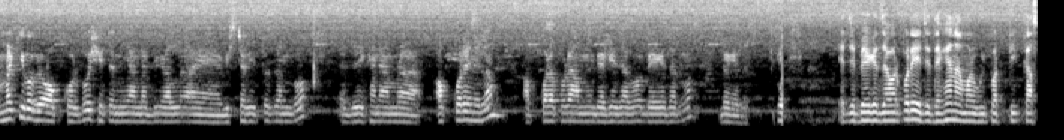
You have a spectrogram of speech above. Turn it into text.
আমরা কীভাবে অফ করব সেটা নিয়ে আমরা বিস্তারিত জানব। যে এখানে আমরা অফ করে নিলাম। অফ করার পরে আমি ব্যাগে যাব ব্যাগে যাব ব্যাগে যাব। এই যে ব্যাগে যাওয়ার পরে এই যে দেখেন আমার উইপারটি কাজ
